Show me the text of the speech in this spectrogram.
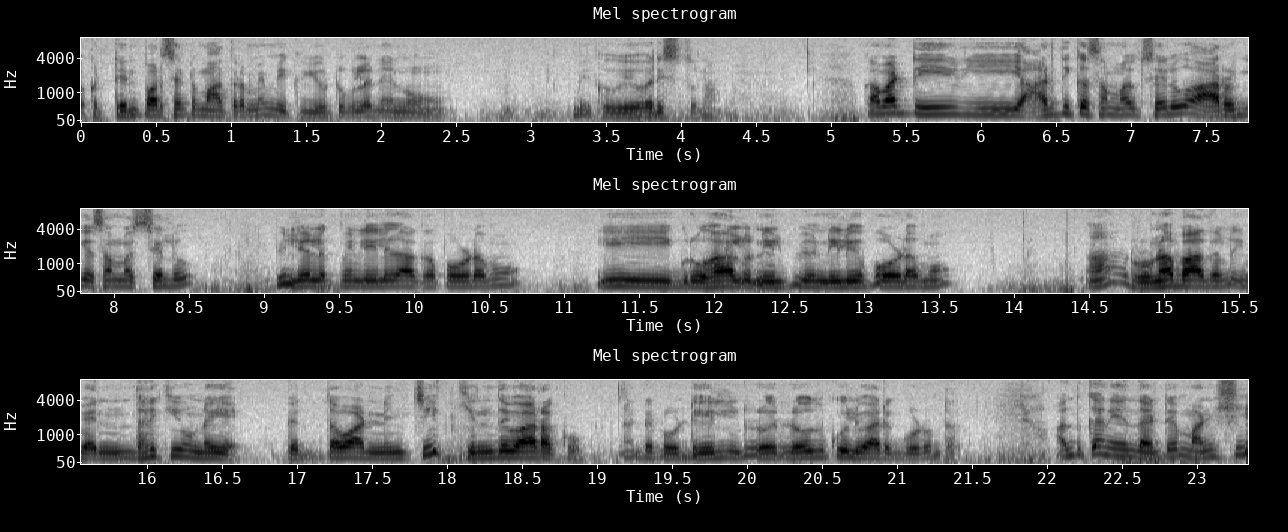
ఒక టెన్ పర్సెంట్ మాత్రమే మీకు యూట్యూబ్లో నేను మీకు వివరిస్తున్నాను కాబట్టి ఈ ఆర్థిక సమస్యలు ఆరోగ్య సమస్యలు పిల్లలకు పెళ్ళిళ్ళు కాకపోవడము ఈ గృహాలు నిలిపి నిలిగిపోవడము రుణ బాధలు ఇవందరికీ ఉన్నాయి. పెద్దవాడి నుంచి కింది వరకు అంటే డైలీ రోజు కూలి వారికి కూడా ఉంటుంది. అందుకని ఏంటంటే మనిషి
